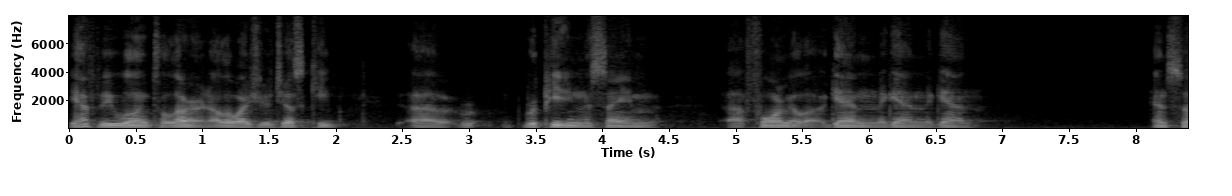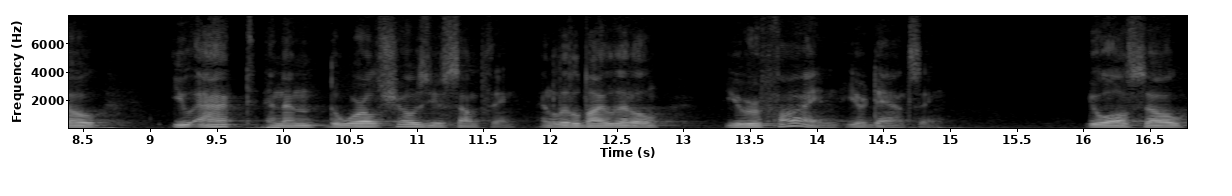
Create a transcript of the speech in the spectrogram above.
you have to be willing to learn. Otherwise, you just keep uh, re- repeating the same uh, formula again and again and again. And so you act, and then the world shows you something. And little by little, you refine your dancing. You also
